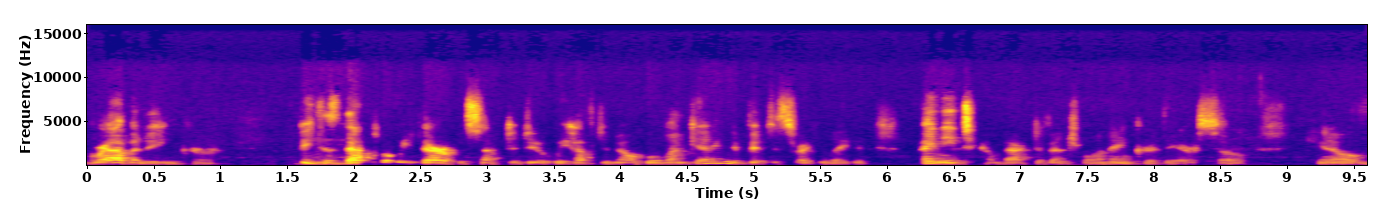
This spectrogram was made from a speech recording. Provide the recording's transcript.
grab an anchor because mm-hmm. that's what we therapists have to do. We have to know, oh, I'm getting a bit dysregulated. I need to come back to ventral and anchor there. So, you know,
